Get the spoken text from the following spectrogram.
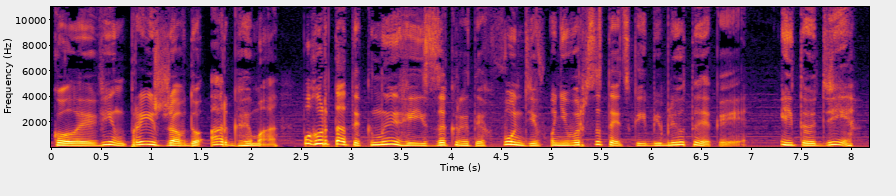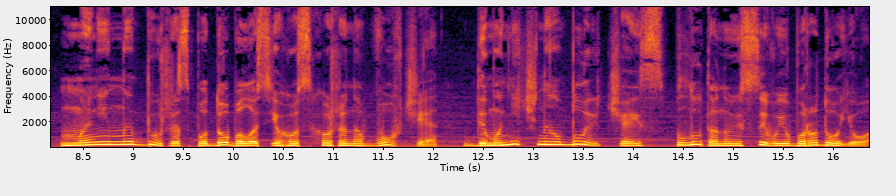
коли він приїжджав до Аркгема погортати книги із закритих фондів університетської бібліотеки. І тоді мені не дуже сподобалось його схоже на вовче, демонічне обличчя із сплутаною сивою бородою.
